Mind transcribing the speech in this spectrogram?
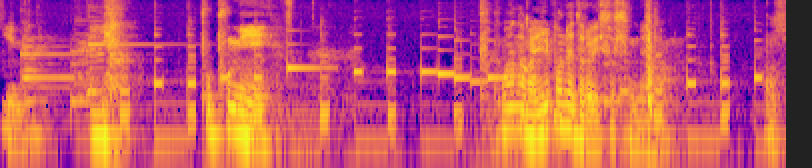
이, 이 부품이 부품 하나가 일본에 들어 있었습니다. 뭐지?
